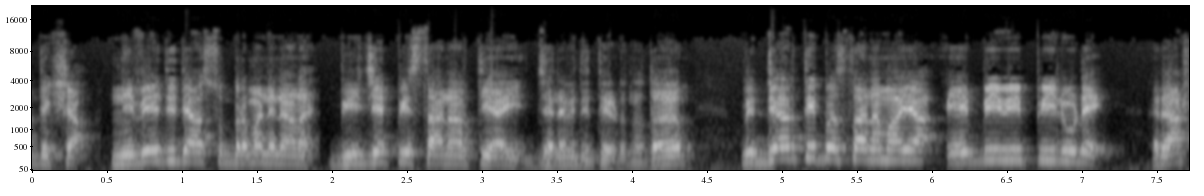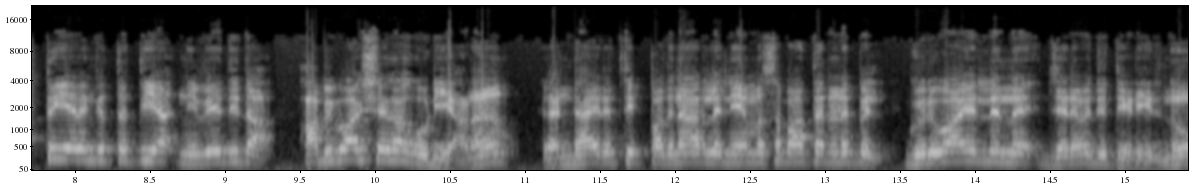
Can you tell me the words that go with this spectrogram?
അധ്യക്ഷ നിവേദിത സുബ്രഹ്മണ്യനാണ് ബി ജെ പി സ്ഥാനാർത്ഥിയായി ജനവിധി തേടുന്നത്. വിദ്യാർത്ഥി പ്രസ്ഥാനമായ എ ബി വി പിയിലൂടെ രാഷ്ട്രീയ രംഗത്തെത്തിയ നിവേദിത അഭിഭാഷക കൂടിയാണ്. രണ്ടായിരത്തി പതിനാറിലെ നിയമസഭാ തെരഞ്ഞെടുപ്പിൽ ഗുരുവായൂരിൽ നിന്ന് ജനവിധി തേടിയിരുന്നു.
